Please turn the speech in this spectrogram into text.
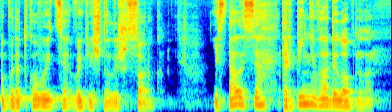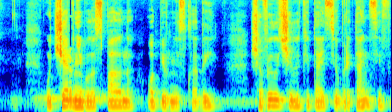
оподатковується виключно лише 40. І сталося терпіння влади лопнуло. У червні було спалено опівні склади, що вилучили китайців британців,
